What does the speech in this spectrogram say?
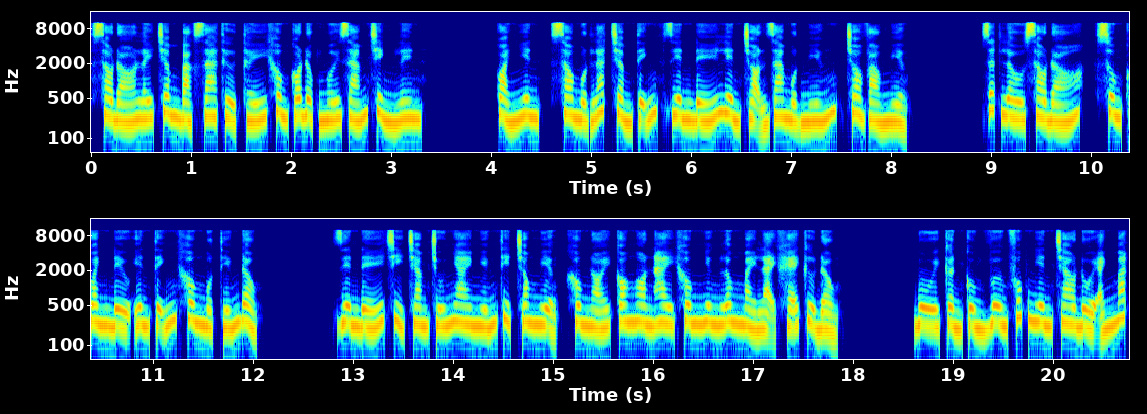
sau đó lấy châm bạc ra thử thấy không có độc mới dám trình lên. Quả nhiên, sau một lát trầm tĩnh, Diên Đế liền chọn ra một miếng, cho vào miệng. Rất lâu sau đó, xung quanh đều yên tĩnh không một tiếng động. Diên Đế chỉ chăm chú nhai miếng thịt trong miệng, không nói có ngon hay không nhưng lông mày lại khẽ cử động. Bùi cần cùng Vương Phúc Niên trao đổi ánh mắt,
